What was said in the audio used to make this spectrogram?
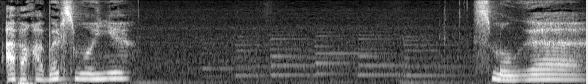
apa kabar semuanya? Semoga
